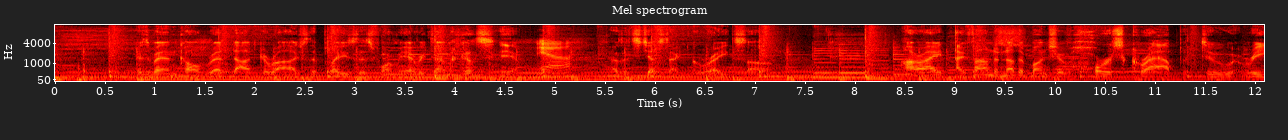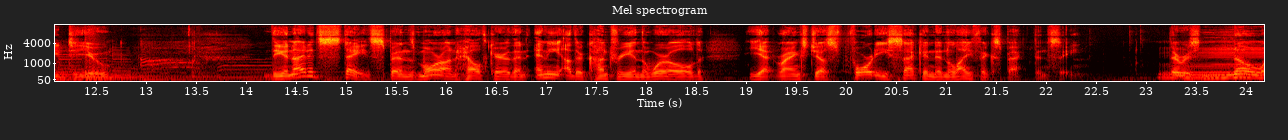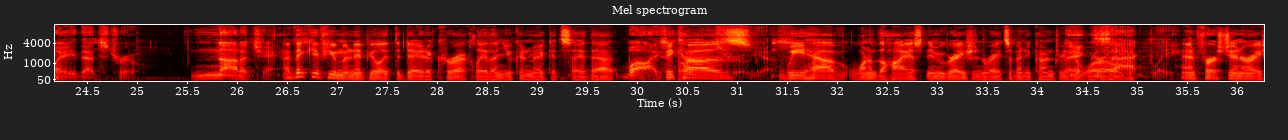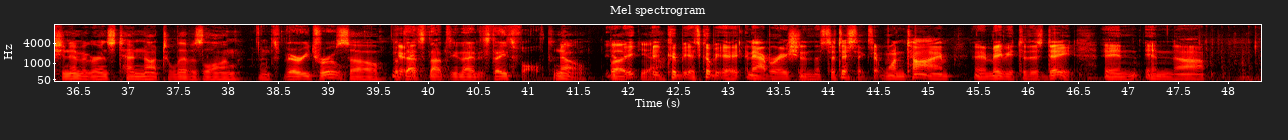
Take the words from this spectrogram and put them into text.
There's a band called Red Dot Garage that plays this for me every time I go see them Yeah. Because it's just a great song. All right, I found another bunch of horse crap to read to you. The United States spends more on healthcare than any other country in the world, yet ranks just 42nd in life expectancy. There is no mm. way that's true. Not a chance. I think if you manipulate the data correctly, then you can make it say that. Well, I suppose because that's true, yes. we have one of the highest immigration rates of any country in the world. Exactly. And first generation immigrants tend not to live as long. It's very true. So- but that's not the United States' fault. No. But it, yeah. it could be it could be an aberration in the statistics. At one time, and maybe to this date, in in uh,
